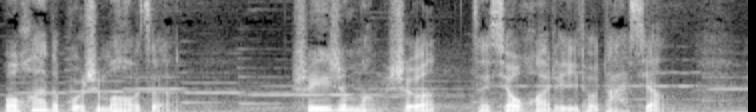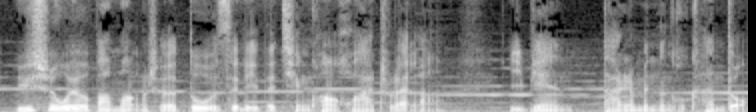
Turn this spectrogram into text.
我画的不是帽子，是一只蟒蛇在消化着一头大象。于是我又把蟒蛇肚子里的情况画出来了，以便大人们能够看懂。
